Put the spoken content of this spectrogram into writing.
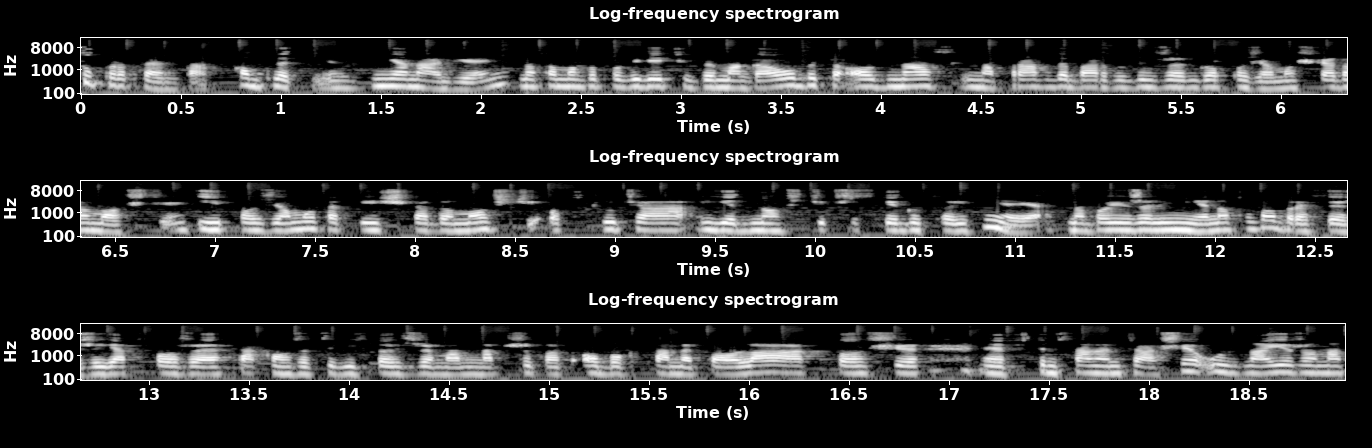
100%, kompletnie z dnia na dzień, no to mogę powiedzieć, wymagałoby to od nas naprawdę bardzo dużego poziomu świadomości i poziomu takiej świadomości, odczucia jedności wszystkiego, co istnieje. No bo jeżeli nie, no to wyobraź sobie, że ja tworzę taką rzeczywistość, że mam na przykład obok same pola, a ktoś e, w tym samym czasie uznaje, że na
